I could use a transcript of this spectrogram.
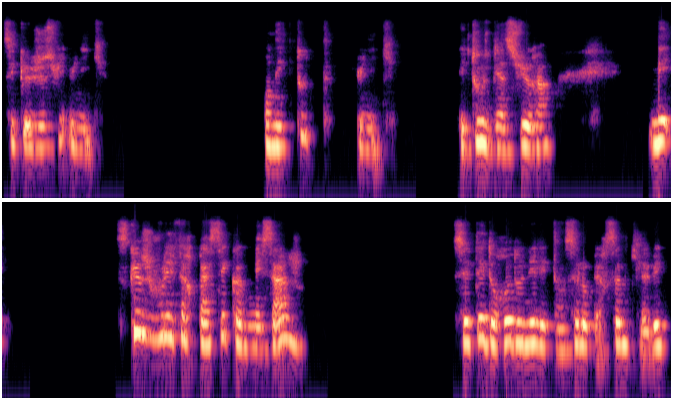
c'est que je suis unique. On est toutes uniques. Et tous, bien sûr. Hein. Mais ce que je voulais faire passer comme message, c'était de redonner l'étincelle aux personnes qui l'avaient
